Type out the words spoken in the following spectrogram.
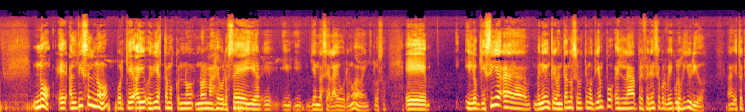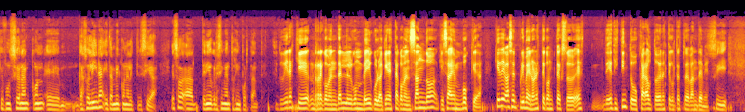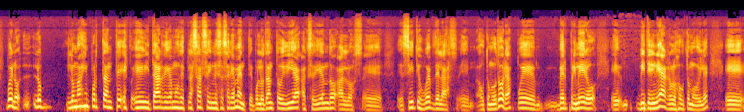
No, eh, al diésel no, porque hoy día estamos con normas Euro 6 y, yendo hacia la Euro 9 incluso. Eh, y lo que sí ha venido incrementándose el último tiempo es la preferencia por vehículos híbridos. Estos que funcionan con eh, gasolina y también con electricidad. eso ha tenido crecimientos importantes. Si tuvieras que recomendarle algún vehículo a quien está comenzando, quizás en búsqueda, ¿qué debe hacer primero en este contexto? ¿Es, es distinto buscar autos en este contexto de pandemia? Sí, bueno, lo lo más importante es evitar, digamos, desplazarse innecesariamente. Por lo tanto, hoy día accediendo a los eh, eh, sitios web de las eh, automotoras, puede ver primero, vitrinear los automóviles.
